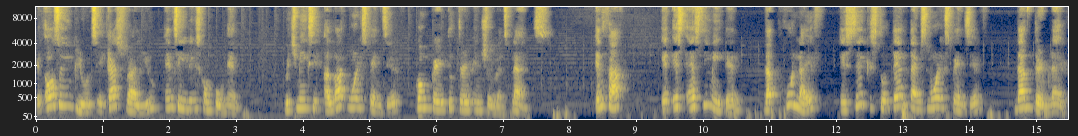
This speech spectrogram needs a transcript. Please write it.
It also includes a cash value and savings component, which makes it a lot more expensive compared to term insurance plans. In fact, it is estimated that whole life is 6 to 10 times more expensive than term life.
